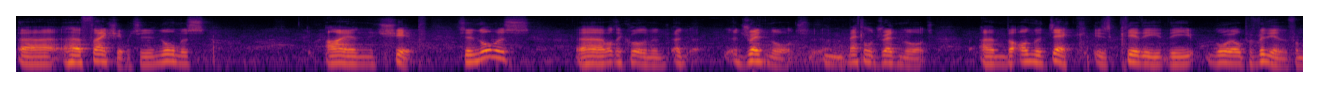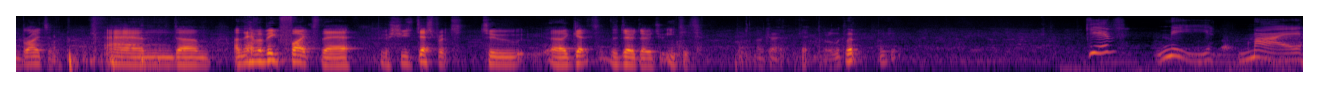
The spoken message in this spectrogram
uh, her flagship, which is an enormous iron ship. It's an enormous, uh, what they call them, a, a, a dreadnought, a metal dreadnought. Um, but on the deck is clearly the Royal Pavilion from Brighton, and um, and they have a big fight there because she's desperate to uh, get the dodo to eat it. Okay. Okay. Roll the clip. Thank you. Give me my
